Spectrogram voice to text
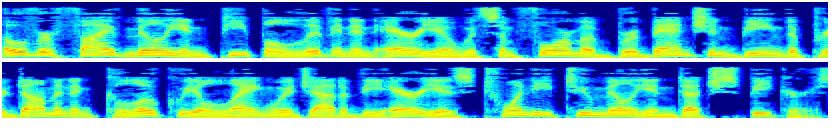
Over 5 million people live in an area with some form of Brabantian being the predominant colloquial language out of the area's 22 million Dutch speakers.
